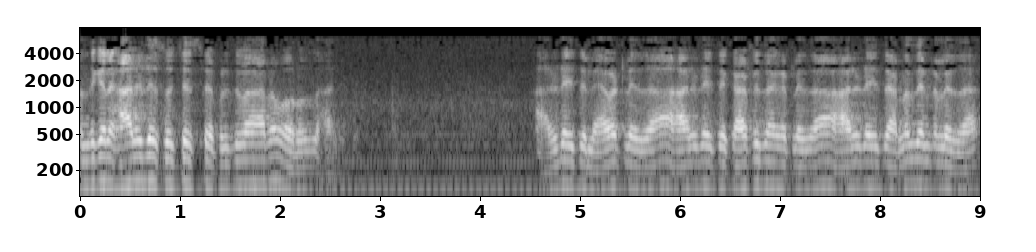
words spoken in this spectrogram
అందుకని హాలిడేస్ వచ్చేస్తే ప్రతి వారం ఓ రోజు హాలిడే. హాలిడే అయితే లేవట్లేదా? హాలిడే అయితే కాఫీ తాగట్లేదా? హాలిడే అయితే అన్నం తింటలేదా?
